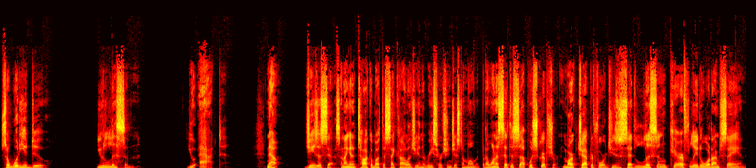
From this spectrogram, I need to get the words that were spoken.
So, what do you do? You listen you act. Now, Jesus says, and I'm going to talk about the psychology and the research in just a moment, but I want to set this up with scripture. Mark chapter 4, Jesus said, Listen carefully to what I'm saying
